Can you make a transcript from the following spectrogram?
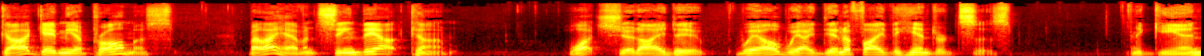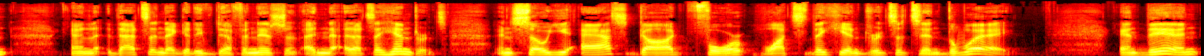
God gave me a promise, but I haven't seen the outcome. What should I do? Well, we identify the hindrances. Again, and that's a negative definition, and that's a hindrance. And so you ask God for what's the hindrance that's in the way. And then,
